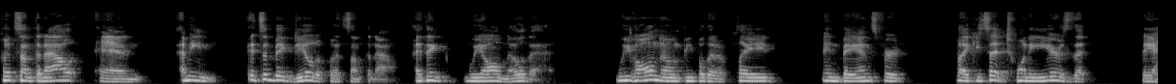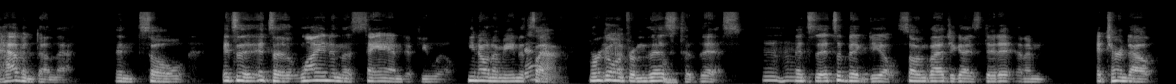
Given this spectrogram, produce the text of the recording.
put something out. And I mean, it's a big deal to put something out. I think we all know that. We've all known people that have played in bands for, like you said, 20 years that they haven't done that. And so it's a it's a line in the sand, if you will. You know what I mean? It's like we're going from this to this. Mhm. It's it's a big deal. So I'm glad you guys did it, and I'm it turned out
